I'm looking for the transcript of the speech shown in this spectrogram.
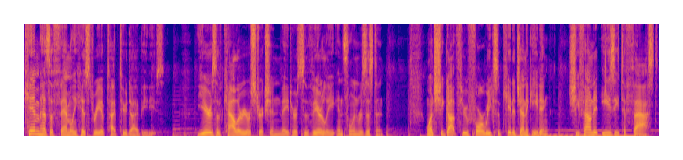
Kim has a family history of type 2 diabetes. Years of calorie restriction made her severely insulin resistant. Once she got through four weeks of ketogenic eating, she found it easy to fast,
